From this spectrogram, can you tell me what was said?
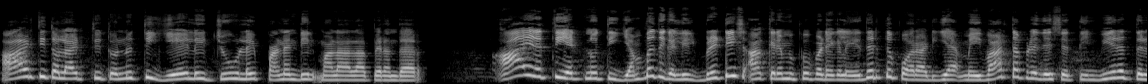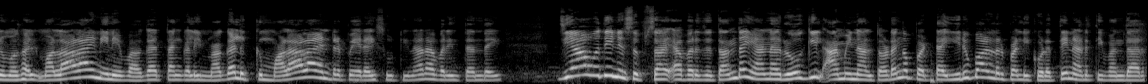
ஆயிரத்தி தொள்ளாயிரத்தி தொண்ணூத்தி ஏழு ஜூலை பன்னெண்டில் மலாலா பிறந்தார். ஆயிரத்தி எட்நூத்தி எண்பதுகளில் பிரிட்டிஷ் ஆக்கிரமிப்பு படைகளை எதிர்த்து போராடிய மெய்வார்த்த பிரதேசத்தின் வீர திருமகள் மலாலா நினைவாக தங்களின் மகளுக்கு மலாலா என்ற பெயரை சூட்டினார் அவரின் தந்தை. ஜியாவுதீன் யூசுப்சாய் அவரது தந்தையான ரோகில் அமினால் தொடங்கப்பட்ட இருபாலர் பள்ளிக்கூடத்தை நடத்தி வந்தார்.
